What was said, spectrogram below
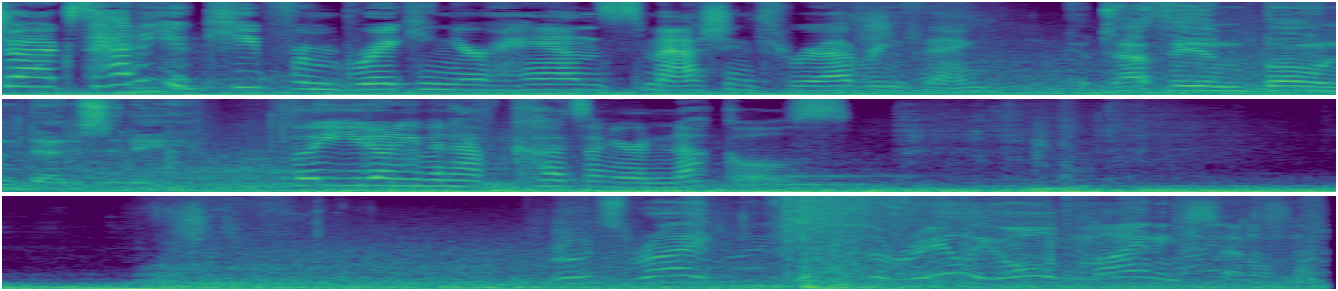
Drax, how do you keep from breaking your hands smashing through everything? Catathian bone density. But you don't even have cuts on your knuckles. Root's right. It was a really old mining settlement.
